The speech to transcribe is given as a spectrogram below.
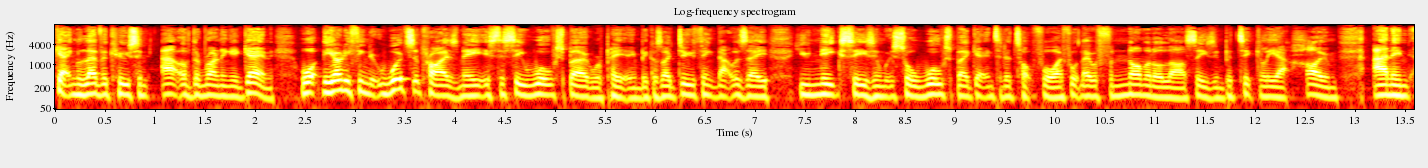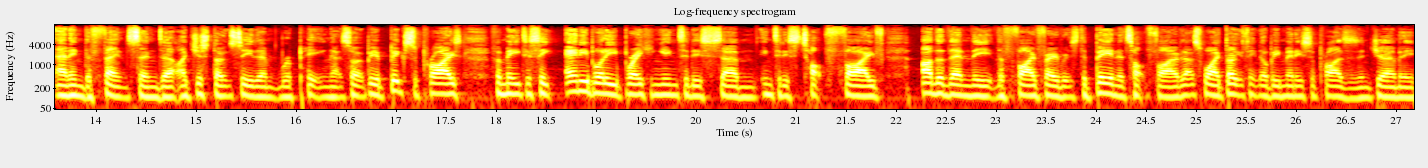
getting Leverkusen out of the running again. What the only thing that would surprise me is to see Wolfsburg repeating because I do think that was a unique season which saw Wolfsburg get into the top four. I thought they were phenomenal last season, particularly at home and in and in defence. And uh, I just don't see them repeating that. So it'd be a big surprise for me to see anybody breaking into this um, into this top five, other than the the five favourites to be in the top five. That's why I don't think there'll be many surprises in Germany,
